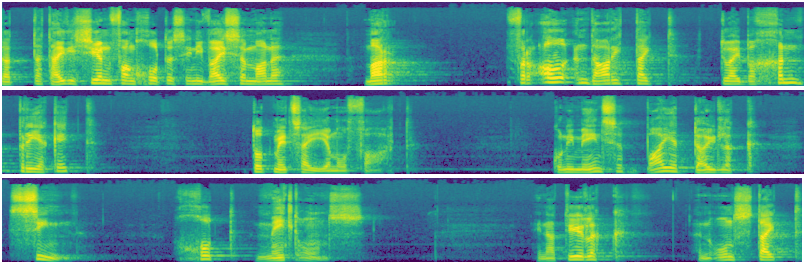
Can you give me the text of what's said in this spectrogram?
dat dat hy die seun van God is en die wyse manne maar veral in daardie tyd toe hy begin preek het tot met sy hemelvaart. Kon die mense baie duidelik sien God met ons. En natuurlik in ons tyd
